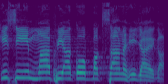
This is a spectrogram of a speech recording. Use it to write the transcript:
किसी माफिया को बख्शा नहीं जाएगा।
